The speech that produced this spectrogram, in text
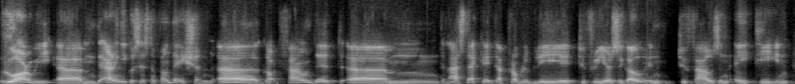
who are we? Um, the Erlang Ecosystem Foundation uh, got founded um, the last decade, uh, probably two, three years ago in 2018.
